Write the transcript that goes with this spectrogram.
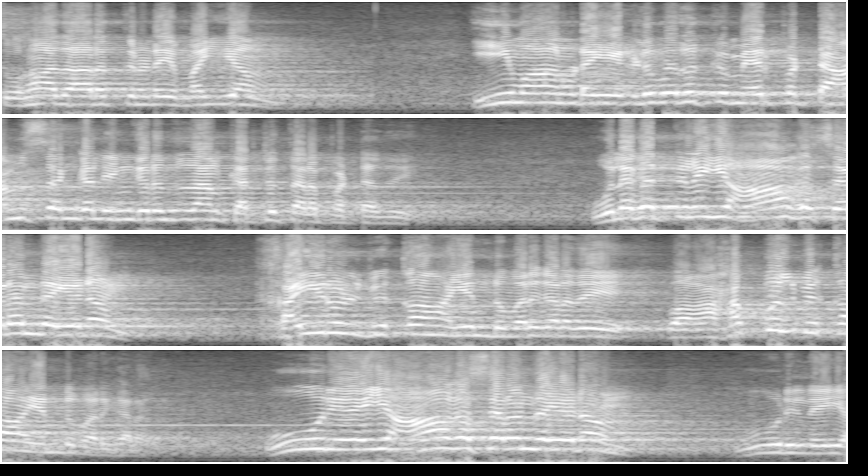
சுகாதாரத்தினுடைய மையம். ஈமானுடைய எழுபதுக்கும் மேற்பட்ட அம்சங்கள் இங்கிருந்து தான் கற்றுத்தரப்பட்டது. உலகத்திலேயே ஆக சிறந்த இடம் ஹைருல் பிகா என்று வருகிறது அஹப்புல் பிகா என்று வருகிறது. ஊரிலேயே ஆக சிறந்த இடம் ஊரிலேயே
